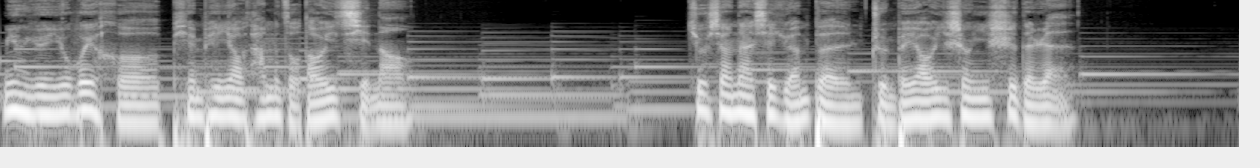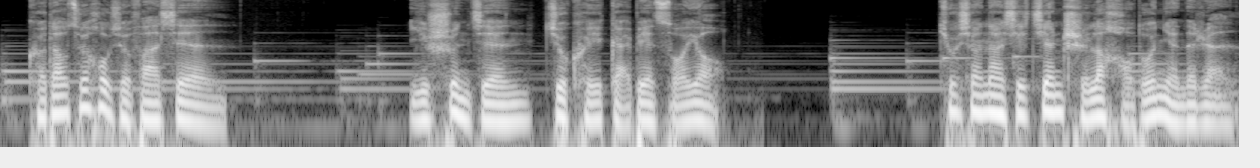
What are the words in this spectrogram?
命运又为何偏偏要他们走到一起呢？就像那些原本准备要一生一世的人，可到最后却发现，一瞬间就可以改变所有。就像那些坚持了好多年的人，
